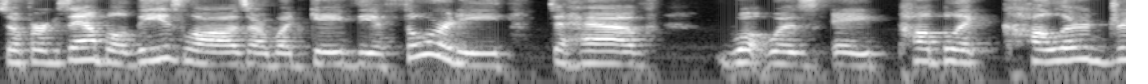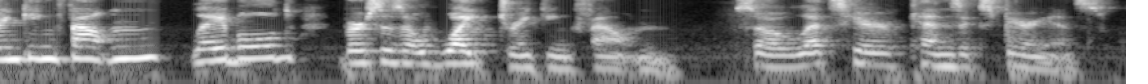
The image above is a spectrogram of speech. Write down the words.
So, for example, these laws are what gave the authority to have what was a public colored drinking fountain labeled versus a white drinking fountain. So, let's hear Ken's experience.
